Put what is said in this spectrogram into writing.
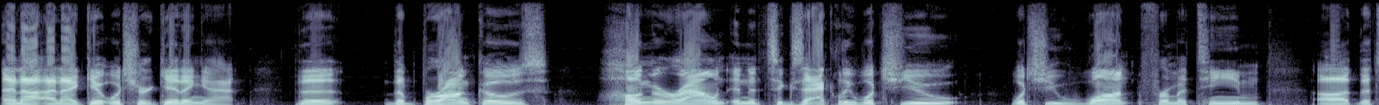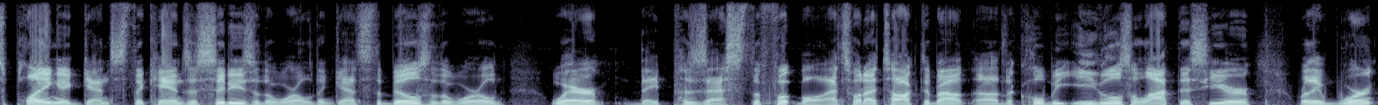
and I and I get what you're getting at. the The Broncos hung around, and it's exactly what you what you want from a team uh, that's playing against the Kansas Cities of the world, against the Bills of the world, where they possess the football. That's what I talked about uh, the Colby Eagles a lot this year, where they weren't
